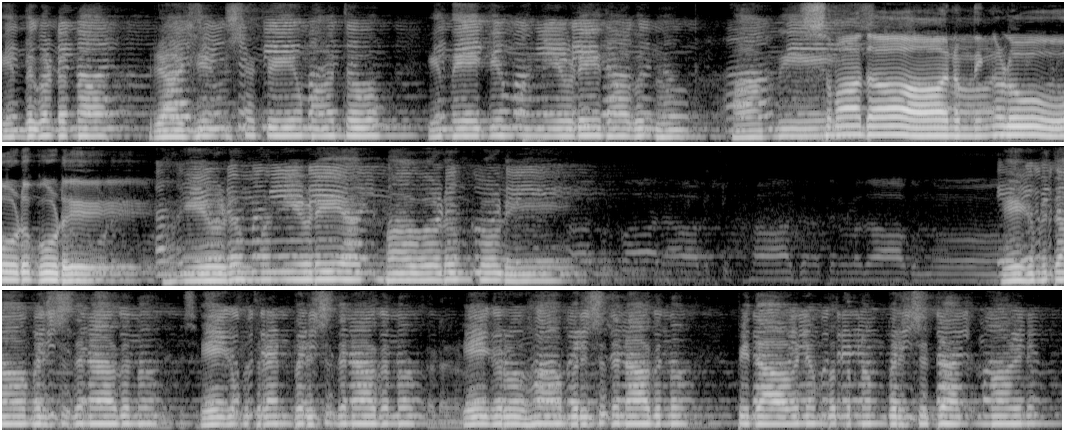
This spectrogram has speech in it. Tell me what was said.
എന്തുകൊണ്ടെന്നാൽ രാജ്യം ശക്തിയും മഹത്വവും എന്നേക്കും അങ്ങയുടേതാകുന്നു. സമാധാനം നിങ്ങളോടുകൂടെ അങ്ങയോടും അങ്ങയുടെ ആത്മാവോടും കൂടി. ഏകപിതാവ് പരിശുദ്ധനാകുന്നു. ഏകപുത്രൻ പരിശുദ്ധനാകുന്നു. ഏകരൂഹ പരിശുദ്ധനാകുന്നു. പിതാവിനും പുത്രനും പരിശുദ്ധാത്മാവിനും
